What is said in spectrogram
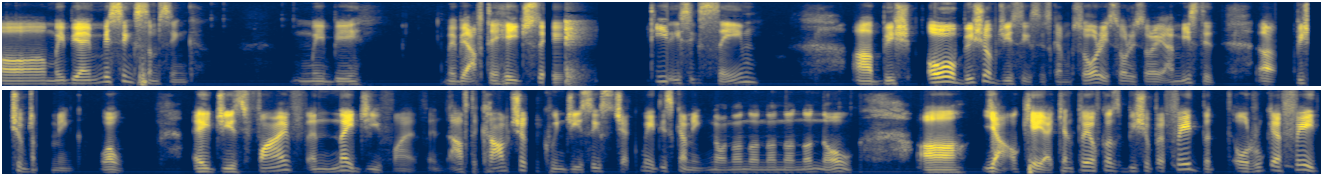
Or uh, maybe I'm missing something. Maybe, maybe after h6, e6 same. Uh, bishop. Oh, bishop g6 is coming. Sorry, sorry, sorry. I missed it. Uh, bishop coming. Wow a g5 and knight g5 and after capture queen g6 checkmate is coming. No no no no no no no. Uh yeah okay i can play of course bishop f8 but or rook f8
